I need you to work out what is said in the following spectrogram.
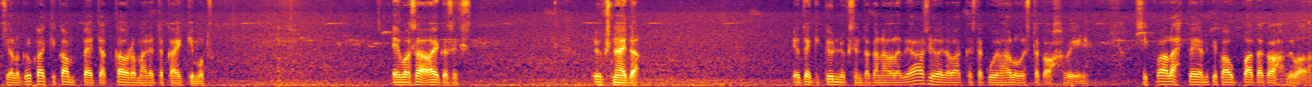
Siellä on kyllä kaikki kamppeet ja kauramaidet ja kaikki, mutta ei vaan saa aikaiseksi. Yksi näitä jotenkin kynnyksen takana olevia asioita, vaikka sitä kuin haluista kahvia, niin sitten vaan lähtee jonnekin kauppaa tai kahvilaa.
